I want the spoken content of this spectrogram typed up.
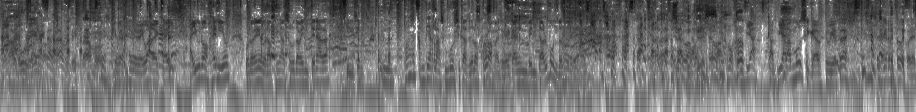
Ah, muy bien. Que me, da igual, es que hay, hay unos genios, unos genios que no hacen absolutamente nada y dicen, "Mm, vamos a cambiar las músicas de los programas. Que han inventado el mundo, ¿no? Vamos a cambiar, cambiar la música. Es que no puedo con él.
